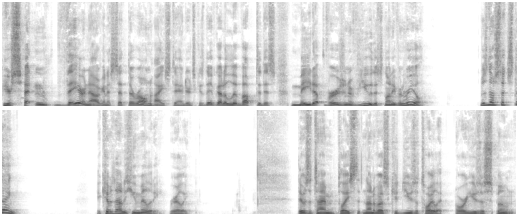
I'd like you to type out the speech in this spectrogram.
you're setting they are now going to set their own high standards because they've got to live up to this made up version of you that's not even real there's no such thing it comes down to humility really there was a time and place that none of us could use a toilet or use a spoon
